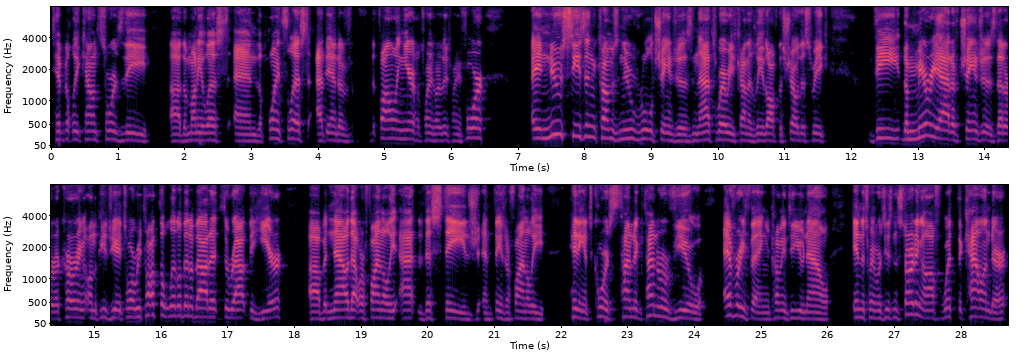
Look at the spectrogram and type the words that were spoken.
typically counts towards the uh, the money list and the points list at the end of the following year, so 2023 24. A new season comes new rule changes, and that's where we kind of lead off the show this week. The the myriad of changes that are occurring on the PGA Tour. We talked a little bit about it throughout the year, uh, but now that we're finally at this stage and things are finally hitting its course, it's time to time to review everything coming to you now in the 24 season. Starting off with the calendar,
